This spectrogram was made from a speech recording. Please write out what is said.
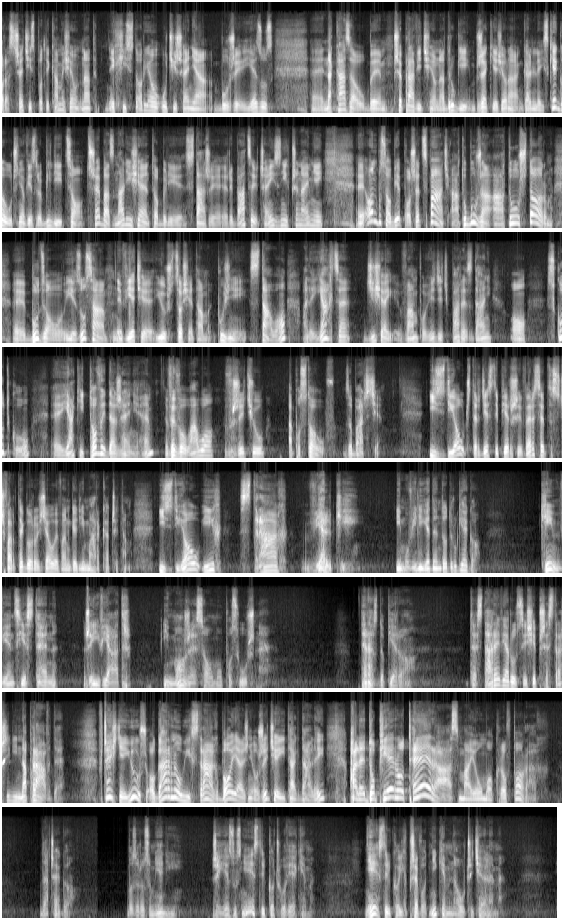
Po raz trzeci spotykamy się nad historią uciszenia burzy. Jezus e, nakazał, by przeprawić się na drugi brzeg jeziora galilejskiego. Uczniowie zrobili co trzeba, znali się, to byli starzy rybacy, część z nich przynajmniej. E, on sobie poszedł spać, a tu burza, a tu sztorm. E, budzą Jezusa, wiecie już, co się tam później stało, ale ja chcę dzisiaj Wam powiedzieć parę zdań o skutku, e, jaki to wydarzenie wywołało w życiu apostołów. Zobaczcie. I zdjął, 41 werset z czwartego rozdziału Ewangelii Marka czytam. I zdjął ich strach wielki. I mówili jeden do drugiego. Kim więc jest ten, że i wiatr, i morze są mu posłuszne? Teraz dopiero te stare wiarusy się przestraszyli naprawdę. Wcześniej już ogarnął ich strach, bojaźń o życie i tak dalej, ale dopiero teraz mają mokro w porach. Dlaczego? Bo zrozumieli, że Jezus nie jest tylko człowiekiem, nie jest tylko ich przewodnikiem, nauczycielem.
